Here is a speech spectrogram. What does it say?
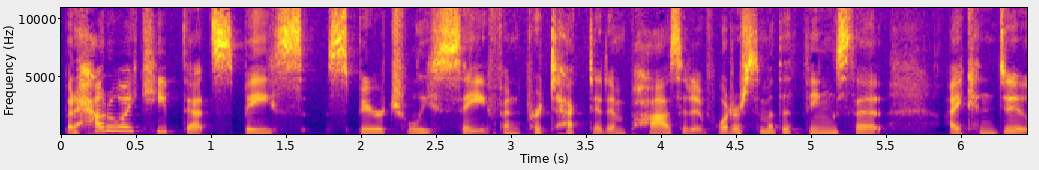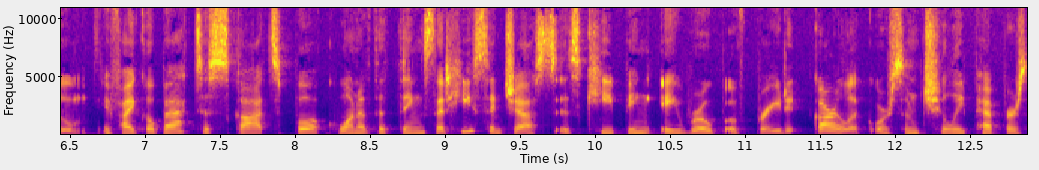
But how do I keep that space spiritually safe and protected and positive? What are some of the things that I can do? If I go back to Scott's book, one of the things that he suggests is keeping a rope of braided garlic or some chili peppers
